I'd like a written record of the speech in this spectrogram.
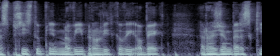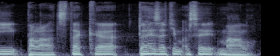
zpřístupnit nový prohlídkový objekt Rožemberský palác, tak eh, to je zatím asi málo.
